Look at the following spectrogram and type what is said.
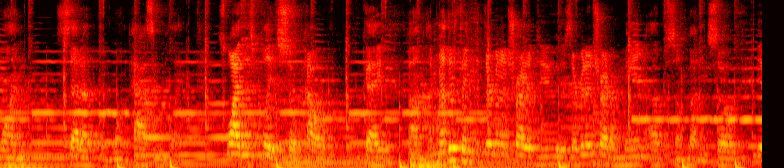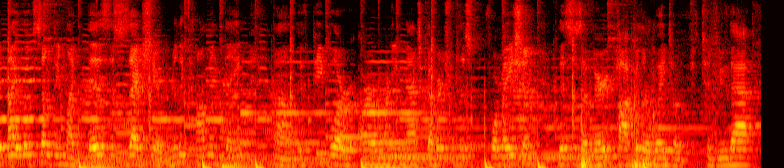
one setup and one passing play. That's why this play is so powerful. Okay. Um, another thing that they're going to try to do is they're going to try to man up somebody. So it might look something like this. This is actually a really common thing. Um, if people are, are running match coverage from this formation, this is a very popular way to, to do that.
